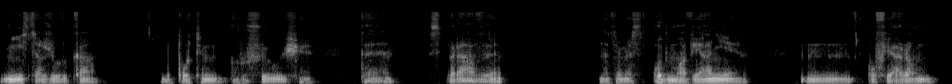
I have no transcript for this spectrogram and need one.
ministra Żurka, bo po tym ruszyły się te sprawy. Natomiast odmawianie mm, ofiarom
